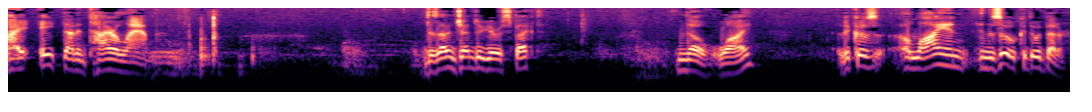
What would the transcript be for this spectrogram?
I ate that entire lamb. Does that engender your respect? No. Why? Because a lion in the zoo could do it better.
